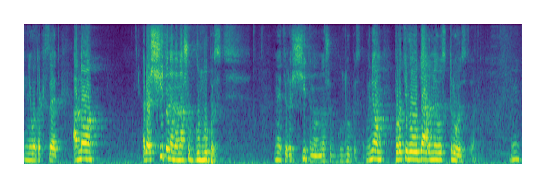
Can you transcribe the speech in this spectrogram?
У него, так сказать, оно рассчитано на нашу глупость. Знаете, рассчитано на нашу глупость. В нём противоударное устройство. Понимаете?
